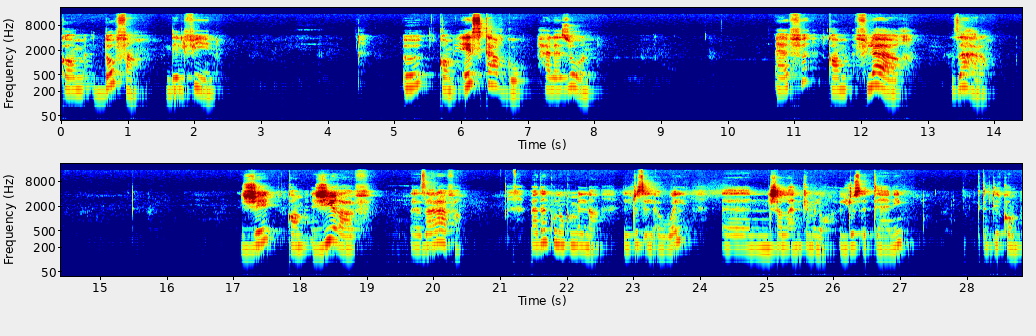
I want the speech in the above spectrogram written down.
comme dauphin, delphine. E comme escargot, halazone. F comme fleur, زهرة G comme girafe زرافة بعد نكونو كملنا الجزء الأول إن شاء الله نكملوه الجزء الثاني كتبت لكم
